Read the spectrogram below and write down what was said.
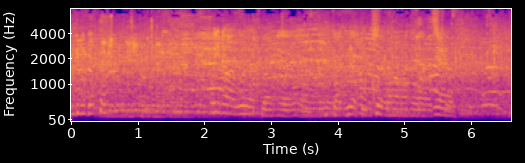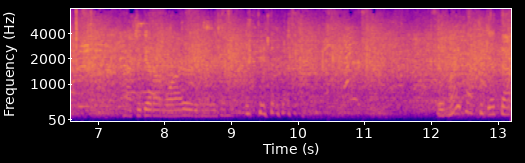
You gonna get that? Well, you know I would, but Yeah, yeah. You got you have to quick on. Yeah, that's Yeah. true. Have to get on wired and everything. they might have to get that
